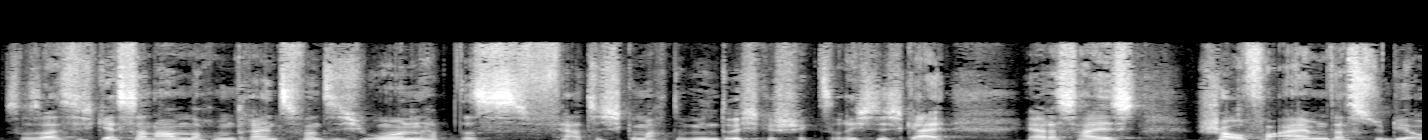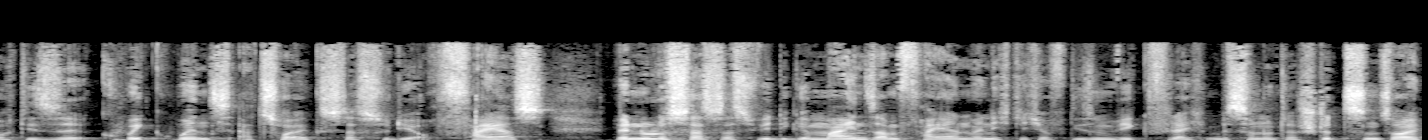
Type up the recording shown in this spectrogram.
So saß ich gestern Abend noch um 23 Uhr und habe das fertig gemacht und ihn durchgeschickt. So richtig geil. Ja, das heißt, schau vor allem, dass du dir auch diese Quick Wins erzeugst, dass du die auch feierst. Wenn du Lust hast, dass wir die gemeinsam feiern, wenn ich dich auf diesem Weg vielleicht ein bisschen unterstützen soll,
